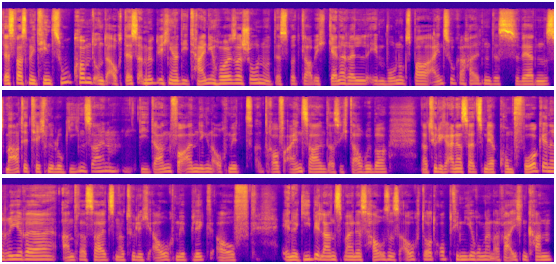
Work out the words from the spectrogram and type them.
Das, was mit hinzukommt, und auch das ermöglichen ja die Tiny Häuser schon, und das wird, glaube ich, generell im Wohnungsbau Einzug erhalten, das werden smarte Technologien sein, die dann vor allen Dingen auch mit darauf einzahlen, dass ich darüber natürlich einerseits mehr Komfort generiere, andererseits natürlich auch mit Blick auf Energiebilanz meines Hauses auch dort Optimierungen erreichen kann.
